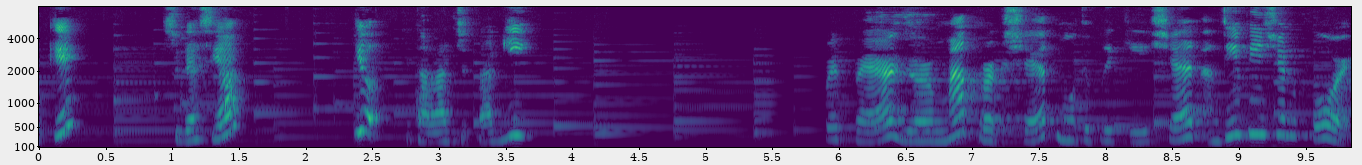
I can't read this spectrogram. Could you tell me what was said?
Oke? Sudah siap? Yuk, kita lanjut lagi. Prepare your math worksheet multiplication and division board.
